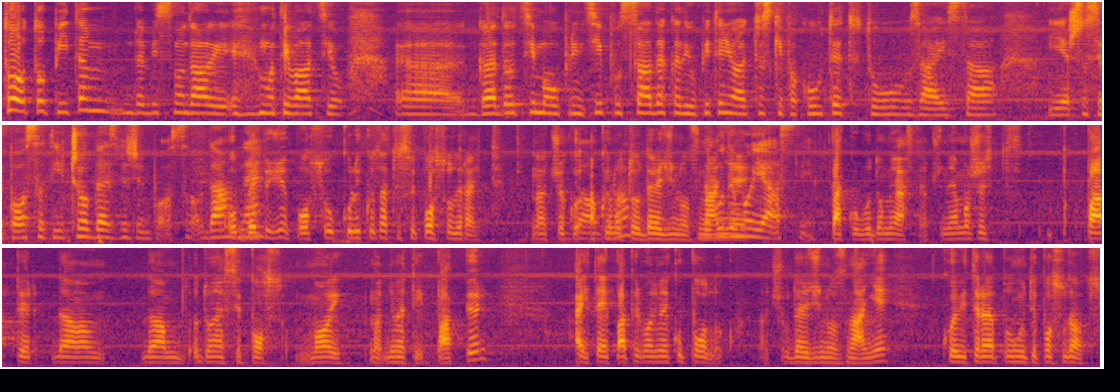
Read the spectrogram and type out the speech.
To, to pitam da bismo dali motivaciju e, gledalcima. U principu sada kada je u pitanju elektronski fakultet, tu zaista je što se posla tiče obezbeđen posao. Da, obezbeđen posao ukoliko znate svoj posao da radite. Znači, ako, ako imate određeno znanje... Da budemo jasni. Tako, budemo jasni. Znači, ne može papir da vam, da vam donese posao. Moj, imate i papir, a i taj papir može neku podlogu. Znači, određeno znanje koje vi treba da ponudite poslodavcu.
